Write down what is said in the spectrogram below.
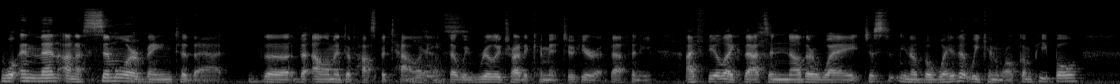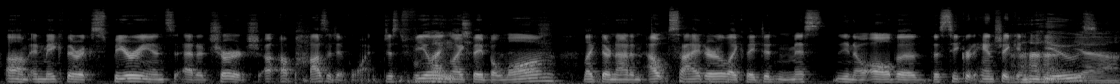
Well, and then on a similar vein to that, the the element of hospitality yes. that we really try to commit to here at Bethany. I feel like that's another way, just you know, the way that we can welcome people. Um, and make their experience at a church a, a positive one. Just feeling right. like they belong, like they're not an outsider, like they didn't miss, you know, all the the secret handshake and cues. yeah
